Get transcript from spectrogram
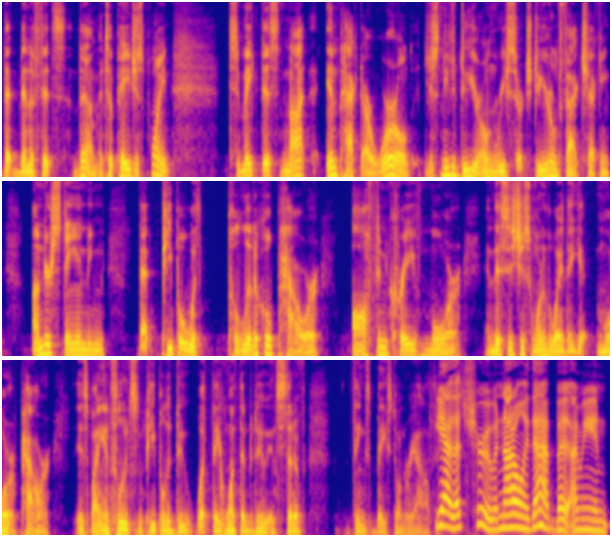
that benefits them. And to Paige's point, to make this not impact our world, you just need to do your own research, do your own fact checking, understanding that people with political power often crave more. And this is just one of the way they get more power is by influencing people to do what they want them to do instead of things based on reality. Yeah, that's true. And not only that, but I mean,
